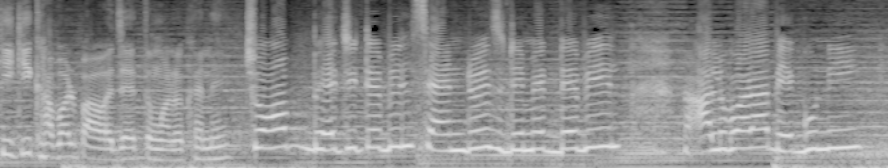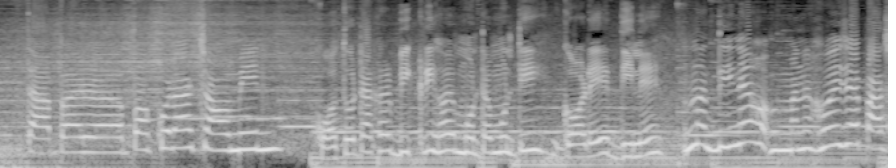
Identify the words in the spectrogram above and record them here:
কি কি খাবার পাওয়া যায় তোমার ওখানে? চপ ভেজিটেবিল স্যান্ডউইচ ডিমের টেবিল আলু বড়া বেগুনি তারপর পকোড়া চাউমিন। কত টাকার বিক্রি হয় মোটামুটি গড়ে দিনে? না দিনে মানে হয়ে যায় পাঁচ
